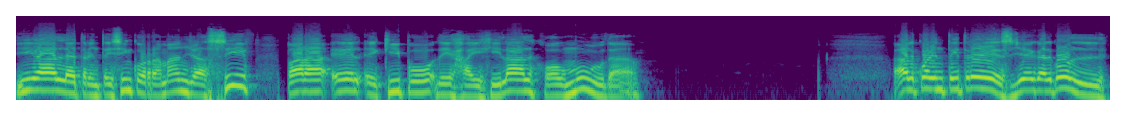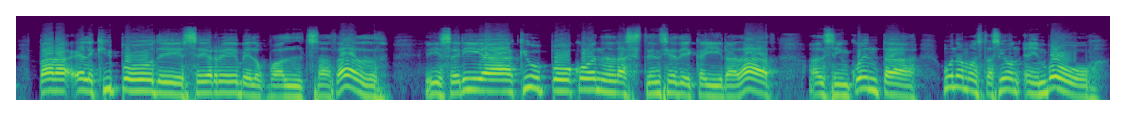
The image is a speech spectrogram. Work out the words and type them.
Y al 35, Raman Yassif para el equipo de Haihilal Homuda. Al 43 llega el gol para el equipo de CR Belwalzadad y sería Cupo con la asistencia de Kairadad. Al 50 una amonestación en Bo.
